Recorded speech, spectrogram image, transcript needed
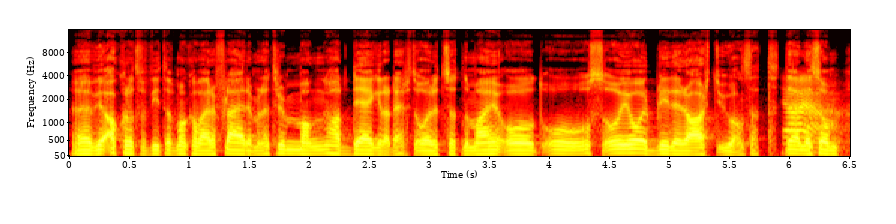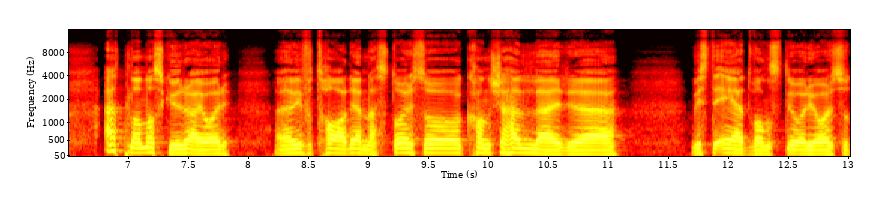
Eh, vi har akkurat fått vite at man kan være flere, men jeg tror mange har degradert årets 17. mai, og, og, og i år blir det rart uansett. Det er liksom Et eller annet skurrer i år. Eh, vi får ta det igjen neste år, så kanskje heller eh, hvis det er et vanskelig år i år, så,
